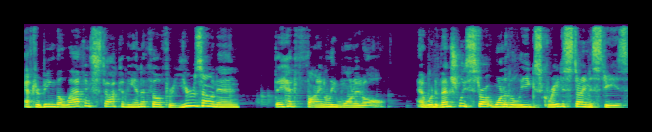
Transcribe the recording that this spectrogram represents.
After being the laughingstock of the NFL for years on end, they had finally won it all, and would eventually start one of the league's greatest dynasties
